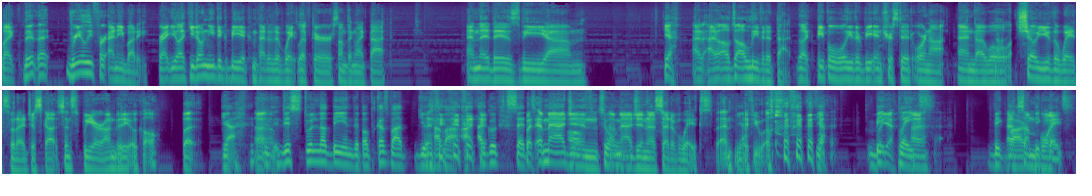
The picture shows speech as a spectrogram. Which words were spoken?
Like th- th- really for anybody, right? You like you don't need to be a competitive weightlifter or something like that. And it is the um yeah, I, will I'll leave it at that. Like people will either be interested or not, and I will no. show you the weights that I just got since we are on video call. But yeah, um, this will not be in the podcast, but you have a, a good set. but imagine, imagine a set of weights, then, yeah. if you will. yeah, big yeah, plates, uh, big bar, at some big point. Plates.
